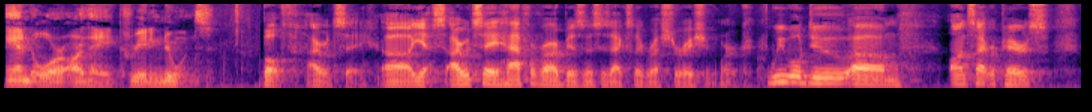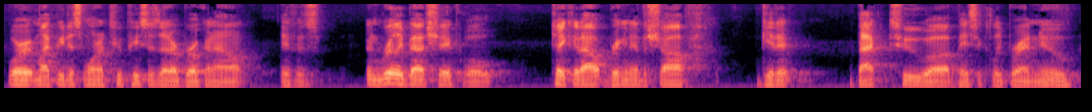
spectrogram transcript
and or are they creating new ones? Both, I would say. Uh, yes, I would say half of our business is actually restoration work. We will do um, on site repairs where it might be just one or two pieces that are broken out. If it's in really bad shape, we'll take it out, bring it into the shop, get it back to uh, basically brand new,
